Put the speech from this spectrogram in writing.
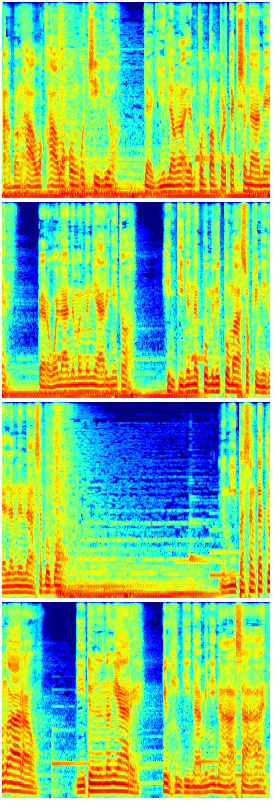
habang hawak-hawak ko ang kutsilyo dahil yun lang ang alam kong pamproteksyon namin. Pero wala namang nangyari nito. Hindi na nagpumilit pumasok yung nilalang na nasa bubong. Lumipas ang tatlong araw, dito na nangyari yung hindi namin inaasahan.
